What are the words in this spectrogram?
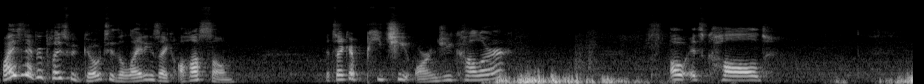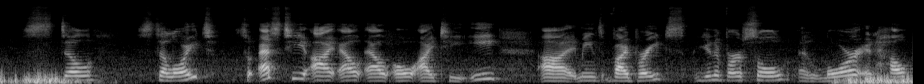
Why isn't every place we go to the lighting's like awesome? It's like a peachy orangey color. Oh, it's called still stelloite. So S T I L L O I T E. Uh, it means vibrates, universal, and lore. It help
